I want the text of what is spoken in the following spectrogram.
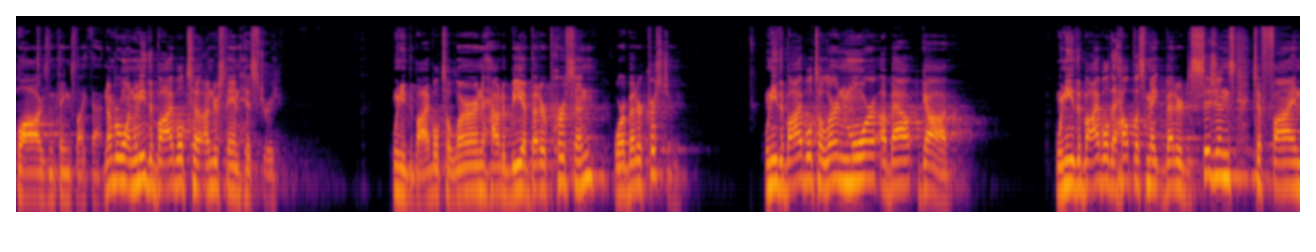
blogs and things like that. Number one, we need the Bible to understand history. We need the Bible to learn how to be a better person or a better Christian. We need the Bible to learn more about God. We need the Bible to help us make better decisions, to find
